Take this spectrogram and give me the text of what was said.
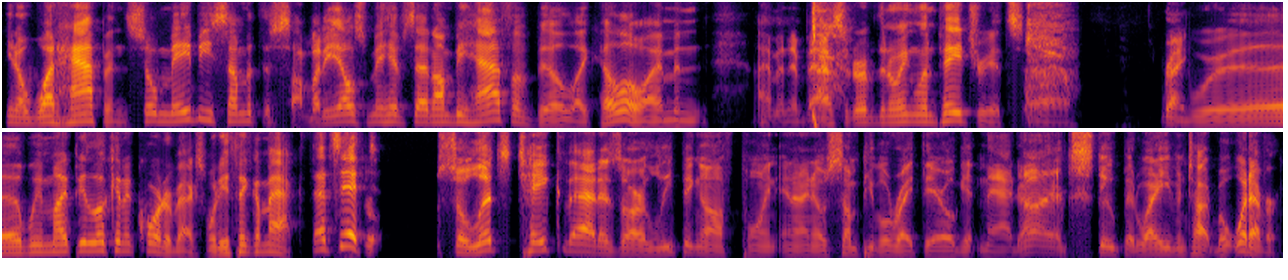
You know what happens. So maybe some of the, somebody else may have said on behalf of Bill, like, "Hello, I'm an I'm an ambassador of the New England Patriots." Uh, right. we might be looking at quarterbacks. What do you think of Mac? That's it. So, so let's take that as our leaping off point. And I know some people right there will get mad. Oh, it's stupid. Why even talk? But whatever.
